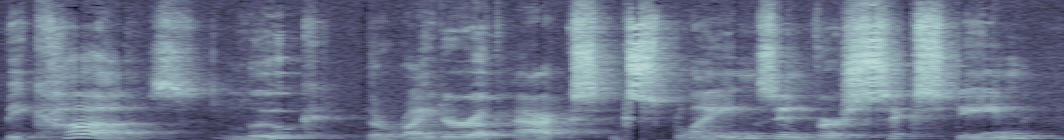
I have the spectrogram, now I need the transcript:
Because Luke, the writer of Acts, explains in verse 16,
